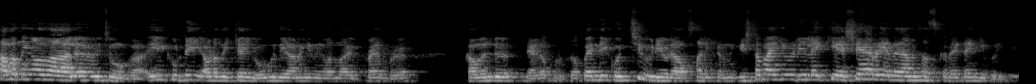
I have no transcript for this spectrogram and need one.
അപ്പം നിങ്ങളൊന്ന് ആലോചിച്ച് നോക്കുക. ഈ കുട്ടി അവിടെ നിൽക്കാൻ യോഗ്യതയാണെങ്കിൽ നിങ്ങളൊന്ന് അഭിപ്രായം പറയുക. കമന്റ് രേഖപ്പെടുത്തുക. അപ്പോൾ എന്റെ ഈ കൊച്ചു വീഡിയോ ഇവിടെ അവസാനിക്കണം. നിങ്ങൾക്ക് ഇഷ്ടമായെങ്കിൽ വീഡിയോ ലൈക്ക് ചെയ്യുക. ഷെയർ ചെയ്യുന്ന ഞാൻ സബ്സ്ക്രൈബ് താങ്ക് യു ബൈ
